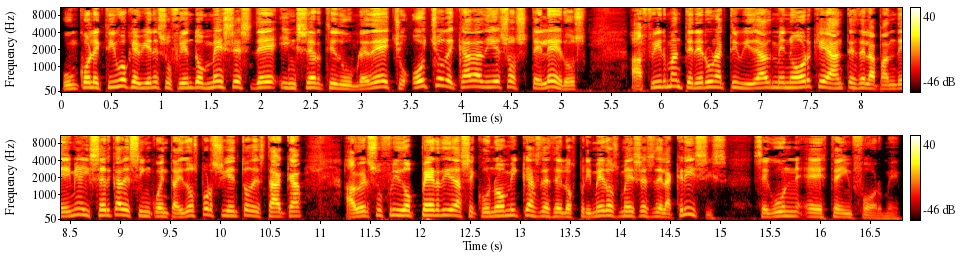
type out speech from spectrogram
un colectivo que viene sufriendo meses de incertidumbre. De hecho, 8 de cada 10 hosteleros afirman tener una actividad menor que antes de la pandemia y cerca de 52% destaca haber sufrido pérdidas económicas desde los primeros meses de la crisis, según este informe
